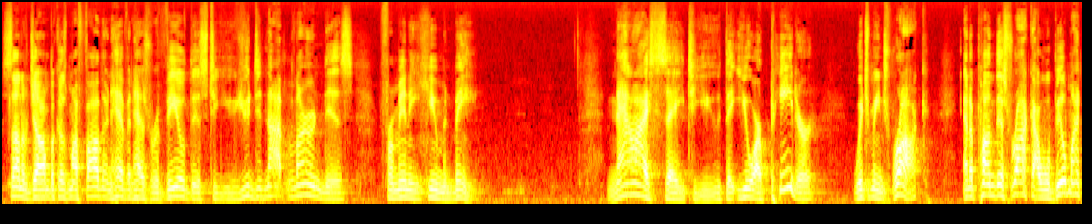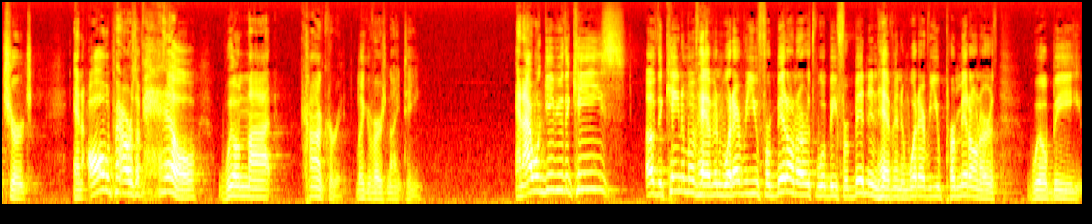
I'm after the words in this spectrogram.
son of John, because my Father in heaven has revealed this to you. You did not learn this from any human being. Now I say to you that you are Peter, which means rock, and upon this rock I will build my church, and all the powers of hell will not conquer it. Look at verse 19. And I will give you the keys of the kingdom of heaven. Whatever you forbid on earth will be forbidden in heaven, and whatever you permit on earth will be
